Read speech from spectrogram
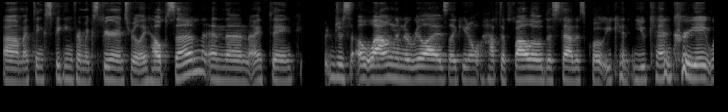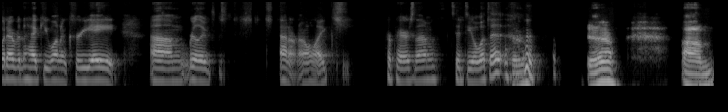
um, I think speaking from experience really helps them. And then I think just allowing them to realize like you don't have to follow the status quo. You can you can create whatever the heck you want to create. Um, really, I don't know, like prepares them to deal with it. yeah. yeah. Um,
